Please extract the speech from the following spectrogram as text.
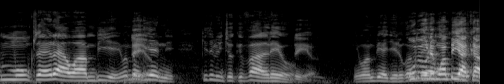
mkutaere awaambie. Mwambie jeni kitu nilichokivaa leo. Ndio. Nimwambia jeni. Kumbe ulimwambia kabla?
